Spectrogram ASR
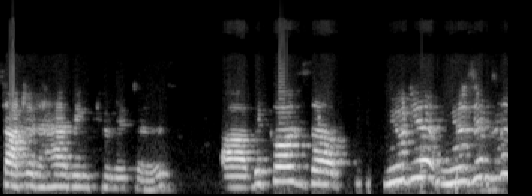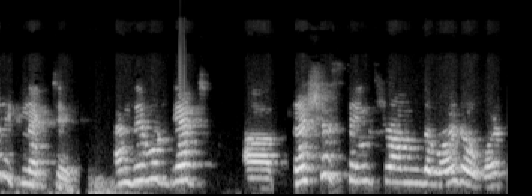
started having curators, uh, because uh, museums were eclectic and they would get uh, precious things from the world over,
